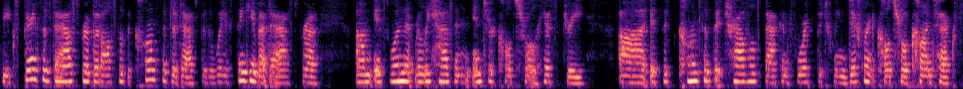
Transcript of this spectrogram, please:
the experience of diaspora, but also the concept of diaspora, the way of thinking about diaspora, um, is one that really has an intercultural history. Uh, it's a concept that travels back and forth between different cultural contexts.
